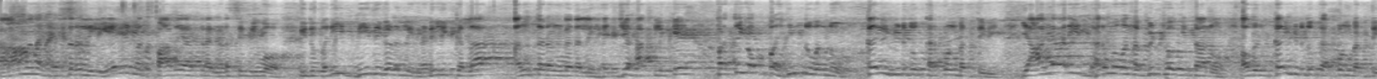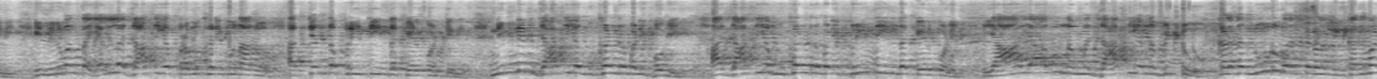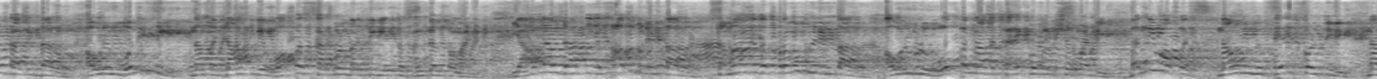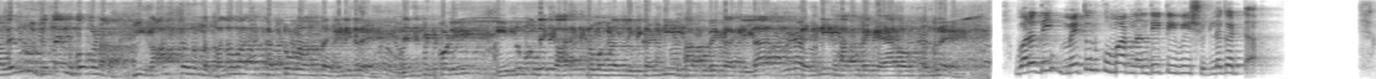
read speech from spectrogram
ರಾಮನ ಹೆಸರಲ್ಲಿ ಏನು ಇವತ್ತು ಪಾದಯಾತ್ರೆ ನಡೆಸಿದೀವೋ ಇದು ಬರೀ ಬೀದಿಗಳಲ್ಲಿ ನಡಿಲಿಕ್ಕಲ್ಲ, ಅಂತರಂಗದಲ್ಲಿ ಹೆಜ್ಜೆ ಹಾಕ್ಲಿಕ್ಕೆ ಪ್ರತಿಯೊಬ್ಬ ಹಿಂದುವನ್ನು ಕೈ ಹಿಡಿದು ಕರ್ಕೊಂಡು ಬರ್ತೀವಿ. ಯಾರ್ಯಾರು ಈ ಧರ್ಮವನ್ನ ಬಿಟ್ಟು ಹೋಗಿದ್ದಾನೋ, ಅವ್ರನ್ನ ಕೈ ಹಿಡಿದು ಕರ್ಕೊಂಡು ಬರ್ತೀವಿ. ಇಲ್ಲಿರುವಂತ ಎಲ್ಲ ಜಾತಿಯ ಪ್ರಮುಖರಿಗೂ ನಾನು ಅತ್ಯಂತ ಪ್ರೀತಿಯಿಂದ ಕೇಳ್ಕೊಳ್ತೀನಿ. ನಿಮ್ ನಿಮ್ ಜಾತಿಯ ಮುಖಂಡರ ಬಳಿ ಹೋಗಿ, ಆ ಜಾತಿಯ ಮುಖಂಡರ ಬಳಿ ಪ್ರೀತಿಯಿಂದ ಕೇಳ್ಕೊಳ್ಳಿ. ಯಾರ್ಯಾರು ನಮ್ಮ ಜಾತಿಯನ್ನು ಬಿಟ್ಟು ಕಳೆದ ನೂರು ವರ್ಷಗಳಲ್ಲಿ ಕನ್ವರ್ಟ್ ಆಗಿದ್ದಾರೋ ಅವರನ್ನು ಒಲಿಸಿ ನಮ್ಮ ಜಾತಿಗೆ ವಾಪಸ್ ಕರ್ಕೊಂಡು ಬರ್ತೀವಿ ಅಂತ ಸಂಕಲ್ಪ ಮಾಡಿ. ಯಾವ್ಯಾವ ಜಾತಿಯ ಸಾಧುಗಳಿರ್ತಾರೋ ಸಮಾಜದ ಪ್ರಮುಖರಿರ್ತಾರೋ, ಅವರುಗಳು ಓಪನ್ ಆದ ಕರೆ ಕೊಡ್ಲಿಕ್ಕೆ ಶುರು ಮಾಡಿ ಬನ್ನಿ ವಾಪಸ್, ನಾವು ನಿಮ್ಮನ್ನು ಸೇರಿಸ್ಕೊಳ್ತೀವಿ. ನಾವೆಲ್ಲರೂ ಜೊತೆಯಲ್ಲಿ ಹೋಗೋಣ. ಈ ರಾಷ್ಟ್ರವನ್ನ ಬಲವಾಗಿ ಕಟ್ಟೋಣ ಅಂತ ಹೇಳಿದ್ರೆ ನೆನಪಿಟ್ಕೊಳ್ಳಿ. ಇನ್ನು ಮುಂದೆ ಕಾರ್ಯಕ್ರಮಗಳಲ್ಲಿ ಕಣ್ಣೀರ್ ಹಾಕಬೇಕಾಗಿಲ್ಲ. ಕಣ್ಣೀರ್ ಹಾಕಬೇಕು ಯಾರು ಅಂತಂದ್ರೆ ವರದಿ ಮಿಥುನ್ ಕುಮಾರ್ ನಂದಿ ಟಿವಿ ಶಿಡ್ಲಘಟ್ಟ.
